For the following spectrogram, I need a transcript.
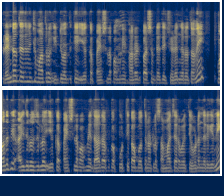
రెండో తేదీ నుంచి మాత్రం ఇంటి వద్దకే ఈ యొక్క పెన్షన్ల పంపిణీ హండ్రెడ్ పర్సెంట్ అయితే చేయడం జరుగుతుంది. మొదటి ఐదు రోజుల్లో ఈ యొక్క పెన్షన్ల పంపిణీ దాదాపుగా పూర్తి కాబోతున్నట్లు సమాచారం అయితే ఇవ్వడం జరిగింది.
